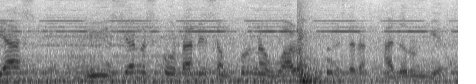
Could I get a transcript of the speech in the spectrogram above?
या भीषण स्फोटाने संपूर्ण वाळू परिसर हादरून गेला.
